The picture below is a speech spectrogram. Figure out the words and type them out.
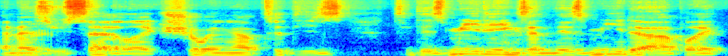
and as you said, like showing up to these to these meetings and this meetup, like,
